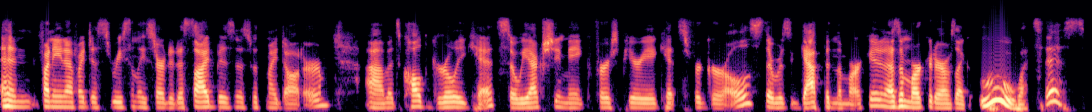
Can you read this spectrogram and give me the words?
and funny enough, I just recently started a side business with my daughter. Um, it's called Girly Kits. So we actually make first period kits for girls. There was a gap in the market. And as a marketer, I was like, ooh, what's this?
